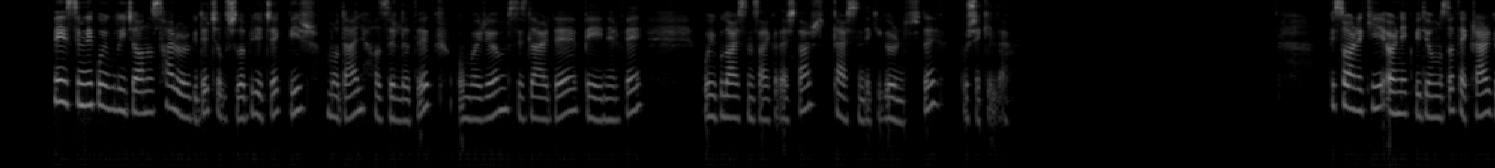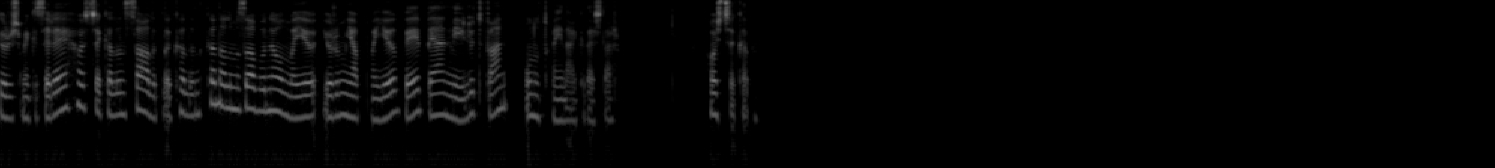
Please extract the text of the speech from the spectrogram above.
Mevsimlik uygulayacağınız her örgüde çalışılabilecek bir model hazırladık. Umarım sizler de beğenir ve uygularsınız arkadaşlar. Tersindeki görüntüsü de bu şekilde. Bir sonraki örnek videomuzda tekrar görüşmek üzere. Hoşçakalın, sağlıkla kalın. Kanalımıza abone olmayı, yorum yapmayı ve beğenmeyi lütfen unutmayın arkadaşlar. Hoşçakalın.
